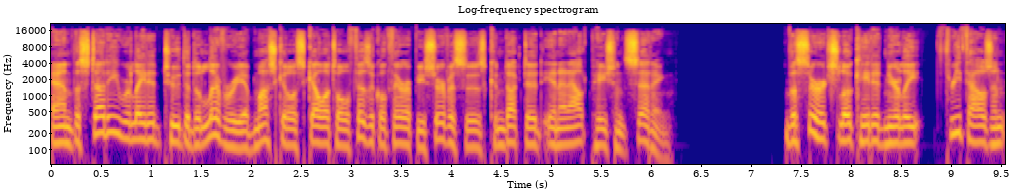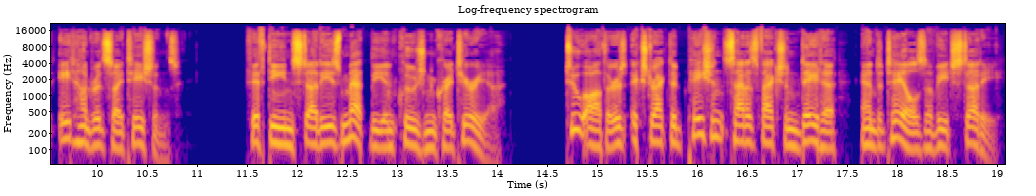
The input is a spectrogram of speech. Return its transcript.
and the study related to the delivery of musculoskeletal physical therapy services conducted in an outpatient setting. The search located nearly 3,800 citations. 15 studies met the inclusion criteria. Two authors extracted patient satisfaction data and details of each study.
